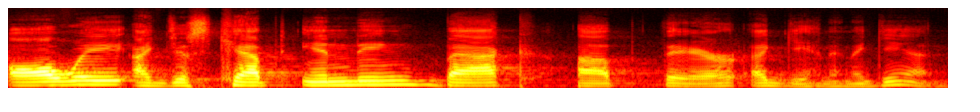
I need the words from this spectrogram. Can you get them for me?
always, I just kept ending back up there again and again.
